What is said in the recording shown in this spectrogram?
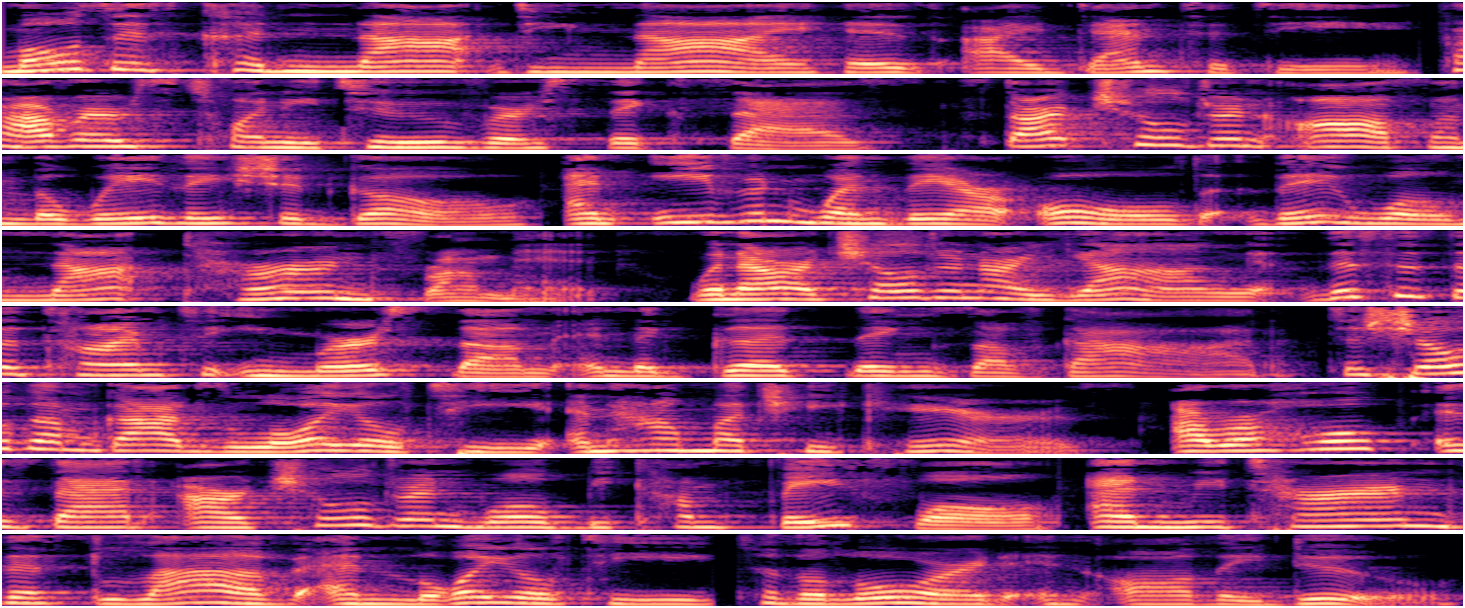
Moses could not deny his identity. Proverbs 22 verse 6 says, Start children off on the way they should go, and even when they are old, they will not turn from it. When our children are young, this is the time to immerse them in the good things of God, to show them God's loyalty and how much He cares. Our hope is that our children will become faithful and return this love and loyalty to the Lord in all they do.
